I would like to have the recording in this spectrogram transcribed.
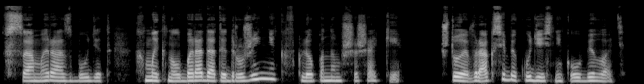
«В самый раз будет», — хмыкнул бородатый дружинник в клепанном шишаке. «Что я, враг себе кудесника убивать?»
